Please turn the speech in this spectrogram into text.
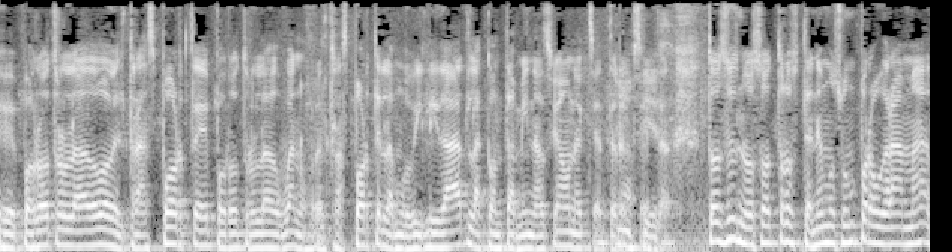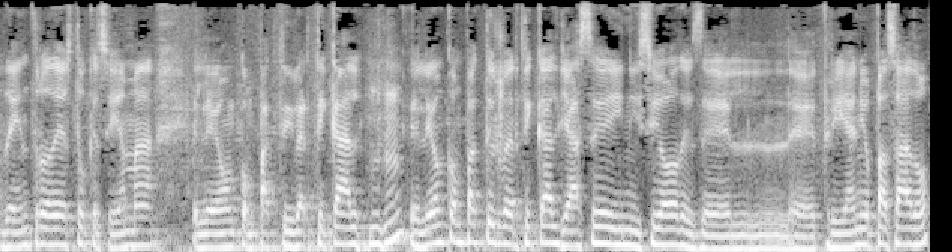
Eh, por otro lado, el transporte, por otro lado, bueno, el transporte, la movilidad, la contaminación, etcétera, etcétera. Entonces, nosotros tenemos un programa dentro de esto que se llama el León Compacto y Vertical. El León Compacto y Vertical ya se inició desde el eh, trienio pasado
